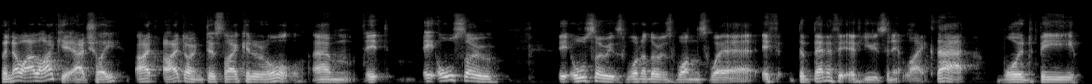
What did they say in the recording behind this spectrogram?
But no, I like it actually. I I don't dislike it at all. Um, it it also it also is one of those ones where if the benefit of using it like that would be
